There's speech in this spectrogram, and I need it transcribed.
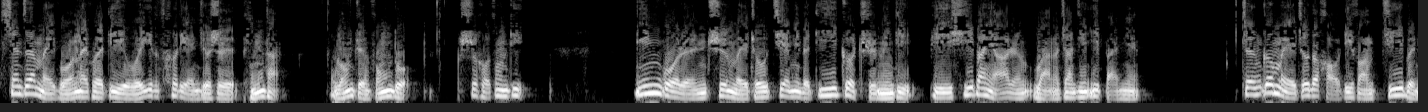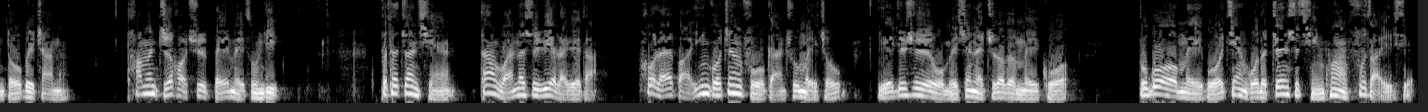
现在美国那块地唯一的特点就是平坦，龙卷风多，适合种地。英国人去美洲建立的第一个殖民地，比西班牙人晚了将近一百年。整个美洲的好地方基本都被占了，他们只好去北美种地，不太赚钱，但玩的是越来越大。后来把英国政府赶出美洲，也就是我们现在知道的美国。不过，美国建国的真实情况复杂一些。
